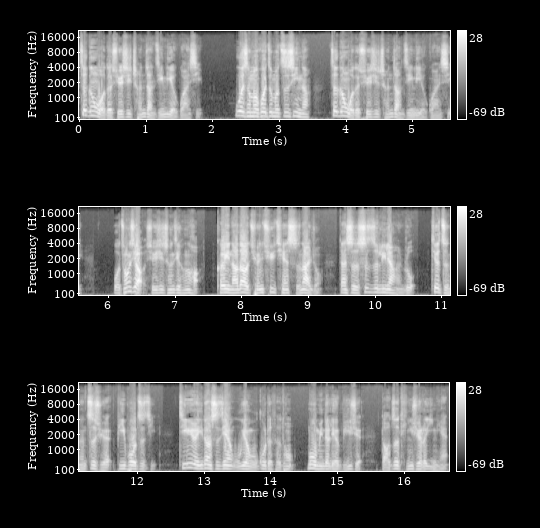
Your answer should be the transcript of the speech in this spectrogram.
这跟我的学习成长经历有关系。为什么会这么自信呢？这跟我的学习成长经历有关系。我从小学习成绩很好，可以拿到全区前十那种，但是师资力量很弱，就只能自学，逼迫自己。经历了一段时间无缘无故的头痛，莫名的流鼻血，导致停学了一年。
